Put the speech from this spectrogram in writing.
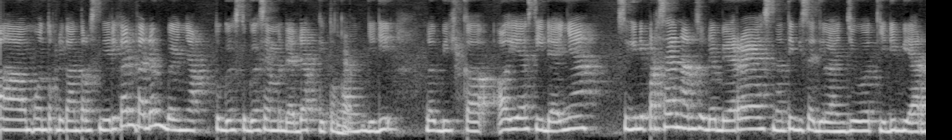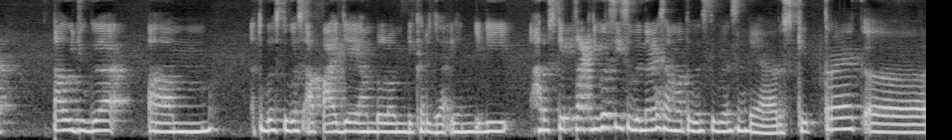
em, untuk di kantor sendiri kan kadang banyak tugas-tugas yang mendadak gitu kan. Jadi lebih ke oh ya setidaknya segini persen harus udah beres nanti bisa dilanjut. Jadi biar tahu juga em, tugas-tugas apa aja yang belum dikerjain jadi harus keep track juga sih sebenarnya sama tugas-tugasnya Ya harus keep track, eh,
